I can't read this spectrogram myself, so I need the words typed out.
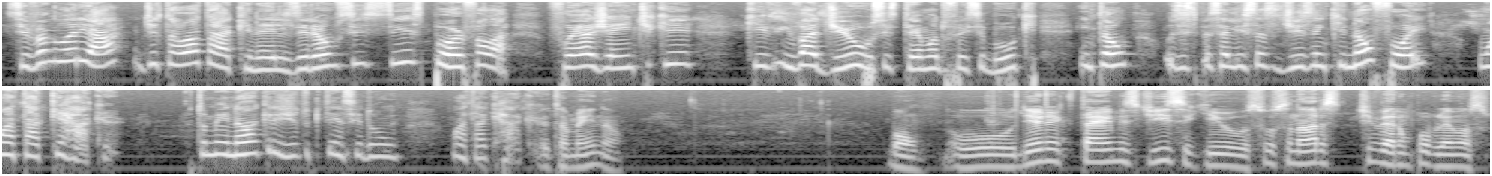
se vangloriar de tal ataque, né? Eles iriam se, se expor, falar, foi a gente que, que invadiu o sistema do Facebook. Então, os especialistas dizem que não foi um ataque hacker. Eu também não acredito que tenha sido um, um ataque hacker. Eu também não. Bom, o New York Times disse que os funcionários tiveram problemas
